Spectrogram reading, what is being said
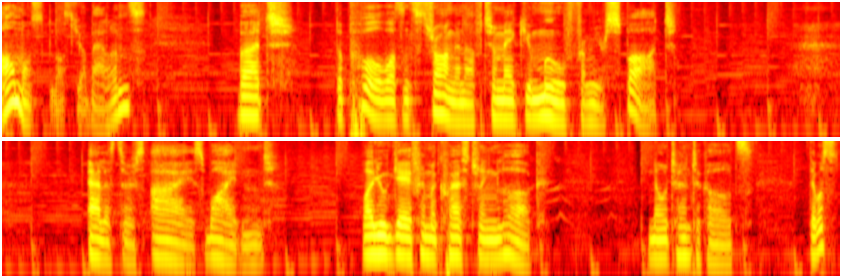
almost lost your balance, but the pull wasn't strong enough to make you move from your spot. Alastor's eyes widened, while you gave him a questioning look. No tentacles. There was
